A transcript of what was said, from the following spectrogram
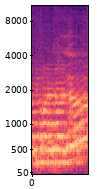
vai, vai.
